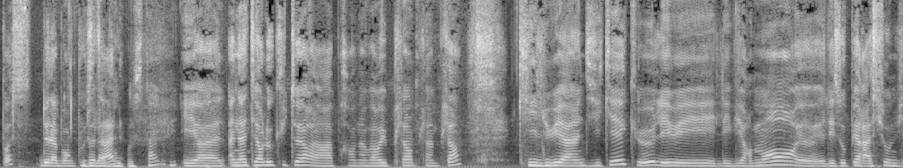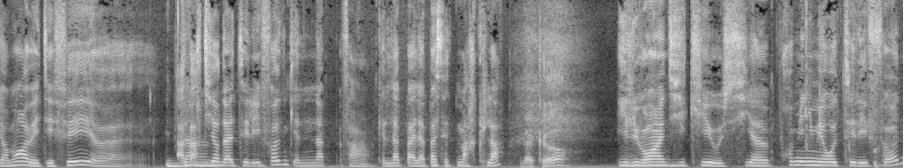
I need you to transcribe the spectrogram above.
poste, de la banque De postale. la Banque Postale. Et euh, un interlocuteur, alors après en avoir eu plein, plein, plein, qui lui a indiqué que les, les virements, euh, les opérations de virement avaient été faites euh, à partir d'un téléphone qu'elle n'a, enfin qu'elle n'a pas, elle n'a pas cette marque-là. D'accord. Ils lui ont indiqué aussi un premier numéro de téléphone.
